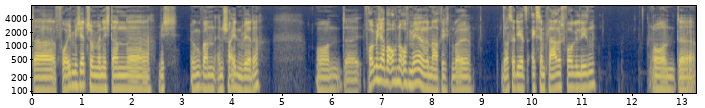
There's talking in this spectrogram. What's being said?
Da freue ich mich jetzt schon, wenn ich dann äh, mich irgendwann entscheiden werde. Und äh, freue mich aber auch noch auf mehrere Nachrichten, weil du hast ja die jetzt exemplarisch vorgelesen. Und äh,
